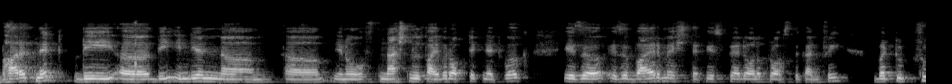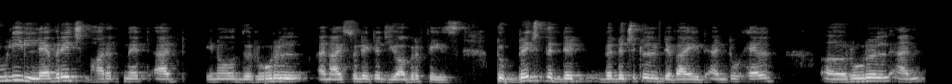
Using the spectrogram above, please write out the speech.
BharatNet, the uh, the Indian um, uh, you know national fiber optic network, is a is a wire mesh that we spread all across the country. But to truly leverage BharatNet at you know the rural and isolated geographies, to bridge the di- the digital divide and to help uh, rural and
